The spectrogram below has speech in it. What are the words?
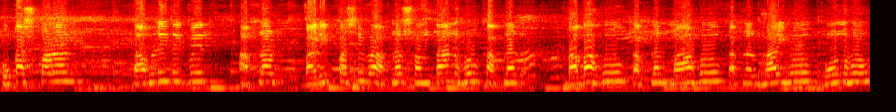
প্রকাশ করান। তাহলেই দেখবেন আপনার বাড়ির পাশে বা আপনার সন্তান হোক আপনার বাবা হোক আপনার মা হোক আপনার ভাই হোক বোন হোক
